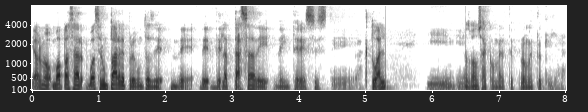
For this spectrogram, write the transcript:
y ahora me voy a pasar, voy a hacer un par de preguntas de, la tasa de, interés este, actual y, nos vamos a comer, te prometo que ya,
